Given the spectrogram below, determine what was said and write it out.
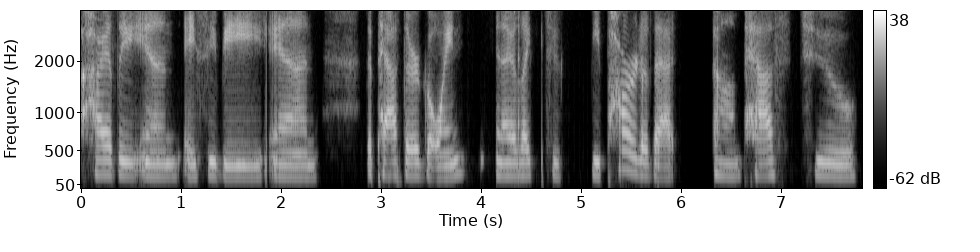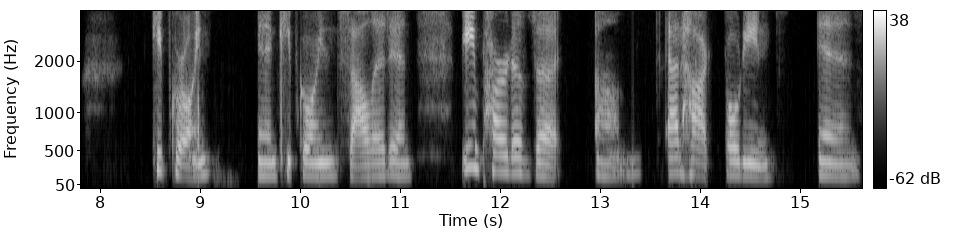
highly in ACB and the path they're going, and I like to be part of that um, path to keep growing and keep going solid and being part of the um, ad hoc voting and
